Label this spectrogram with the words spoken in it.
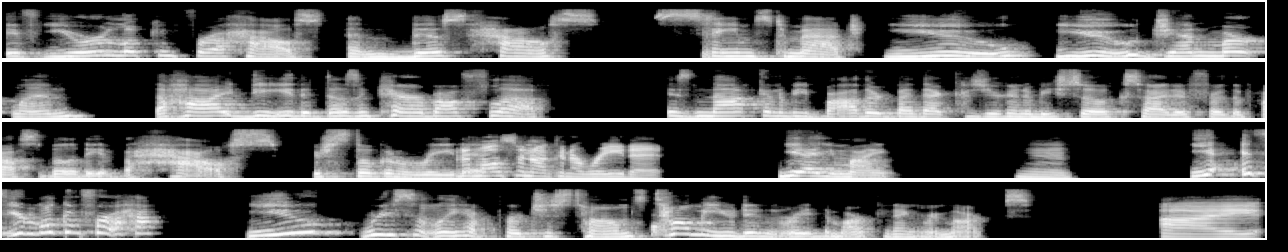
if you're looking for a house and this house seems to match you, you, Jenn Mertlin, the high D that doesn't care about fluff, is not going to be bothered by that because you're going to be so excited for the possibility of the house. You're still going to read but it. I'm also not going to read it. Yeah, you might. Hmm. Yeah, if you're looking for a house, you recently have purchased homes. Tell me you didn't read the marketing remarks. I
